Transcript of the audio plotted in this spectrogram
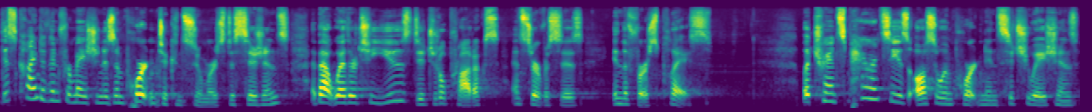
This kind of information is important to consumers' decisions about whether to use digital products and services in the first place. But transparency is also important in situations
